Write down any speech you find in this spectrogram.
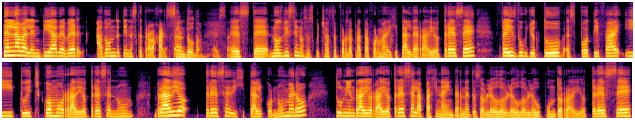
ten la valentía de ver a dónde tienes que trabajar, sin duda. Este, nos viste y nos escuchaste por la plataforma digital de Radio 13, Facebook, YouTube, Spotify y Twitch como Radio 13, Radio 13 Digital con número. Tuning Radio Radio 13, la página de internet es www.radio13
